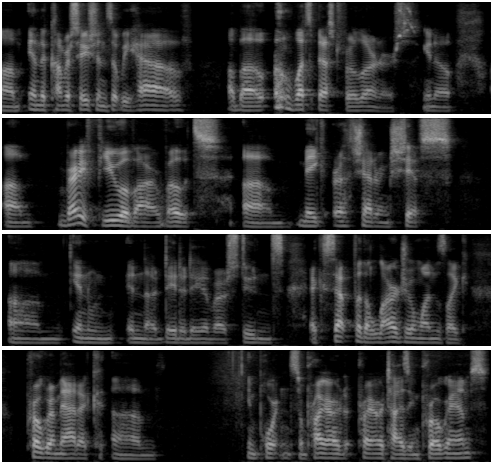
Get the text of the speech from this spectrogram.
um, and the conversations that we have about what's best for learners, you know. Very few of our votes um, make earth-shattering shifts um, in in the day-to-day of our students, except for the larger ones like programmatic um, importance and prior, prioritizing programs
